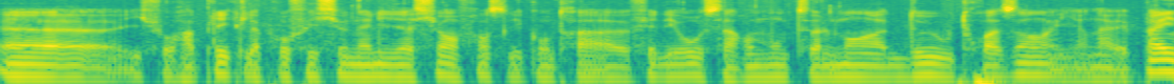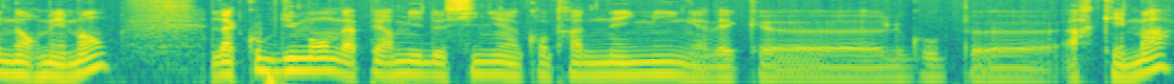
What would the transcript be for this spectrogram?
il faut rappeler que la professionnalisation en France, les contrats fédéraux, ça remonte seulement à 2 ou 3 ans. Il n'y en avait pas énormément. La Coupe du Monde a permis de signer un contrat de naming avec euh, le groupe euh, Arkema,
